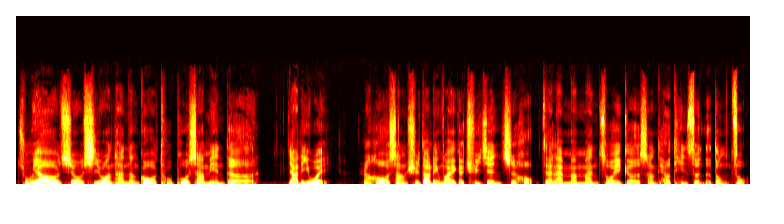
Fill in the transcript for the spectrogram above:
主要就希望它能够突破上面的压力位，然后上去到另外一个区间之后，再来慢慢做一个上调停损的动作。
